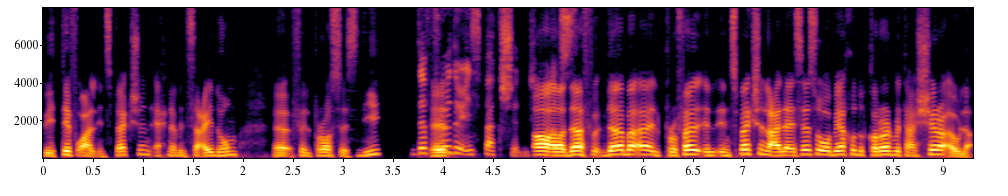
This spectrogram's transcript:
بيتفقوا على ال inspection إحنا بنساعدهم آه، في ال process دي. ده آه، further inspection. آه. ده ف- ده بقى ال inspection اللي على أساسه هو بياخد القرار بتاع الشراء أو لأ.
